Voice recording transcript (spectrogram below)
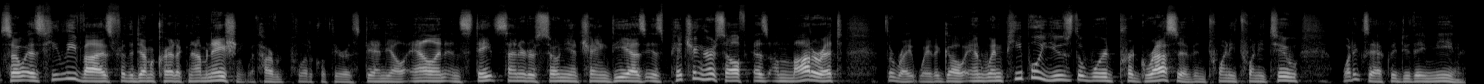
so, as Healey vies for the Democratic nomination with Harvard political theorist Danielle Allen and State Senator Sonia Chang Diaz is pitching herself as a moderate, the right way to go. And when people use the word progressive in 2022, what exactly do they mean?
